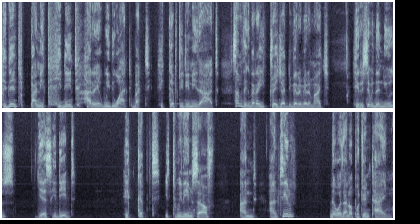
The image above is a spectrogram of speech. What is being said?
He didn't panic, he didn't hurry with what, but he kept it in his heart. Something that I treasured very, very much. He received the news, Yes, he did. He kept it with himself and until there was an opportune time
